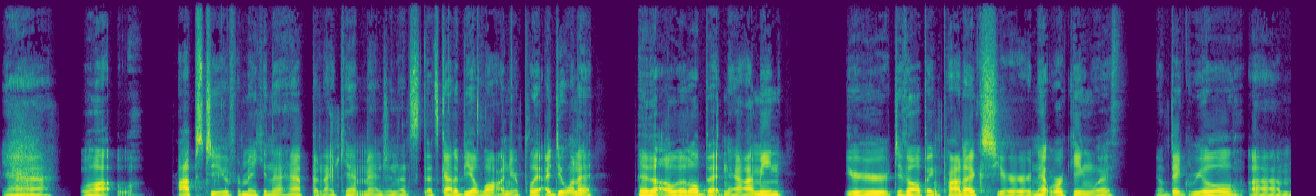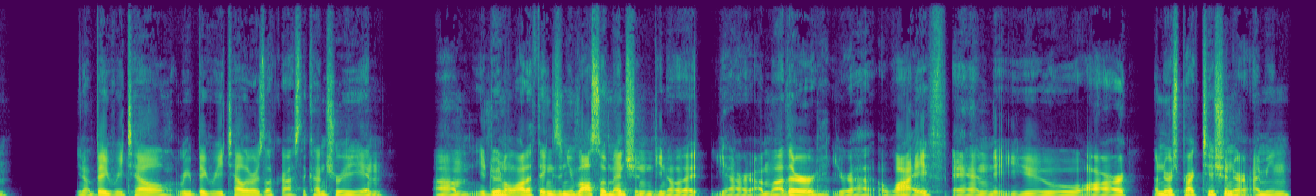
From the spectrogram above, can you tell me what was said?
yeah, well, props to you for making that happen. I can't imagine that's that's got to be a lot on your plate. I do want to pivot a little bit now. I mean, you're developing products, you're networking with you know big real, um, you know, big retail, big retailers across the country, and um, you're doing a lot of things and you've also mentioned you know that you're a mother you're a, a, wife and you are a nurse practitioner. I mean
